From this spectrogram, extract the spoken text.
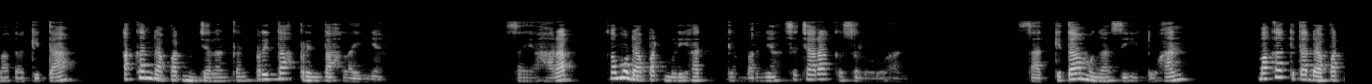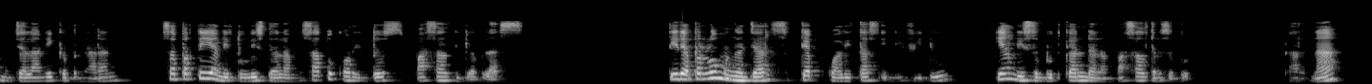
Maka kita akan dapat menjalankan perintah-perintah lainnya. Saya harap kamu dapat melihat gambarnya secara keseluruhan. Saat kita mengasihi Tuhan, maka kita dapat menjalani kebenaran seperti yang ditulis dalam 1 Korintus pasal 13. Tidak perlu mengejar setiap kualitas individu yang disebutkan dalam pasal tersebut, karena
